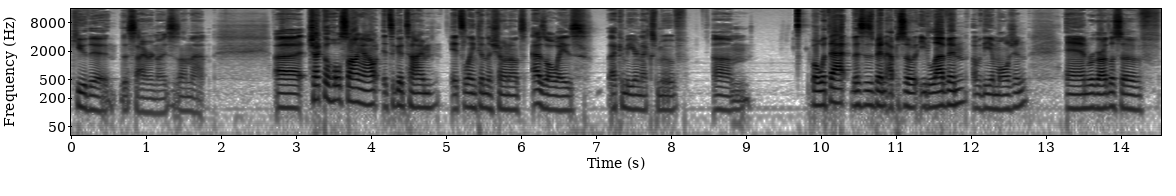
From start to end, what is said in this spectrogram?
Cue the, the siren noises on that. Uh, check the whole song out. It's a good time. It's linked in the show notes. As always, that can be your next move. Um, but with that, this has been episode 11 of The Emulsion. And regardless of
